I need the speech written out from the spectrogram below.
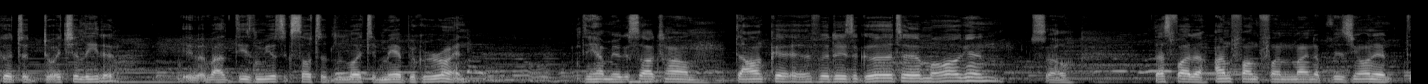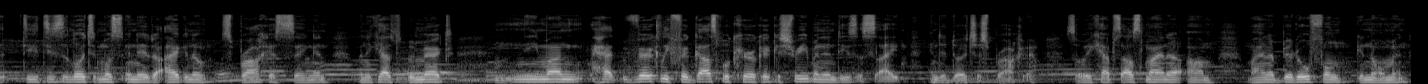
gute deutsche Lieder? Weil diese Musik sollte die Leute mehr berühren. Die haben mir gesagt, danke für diese guten Morgen. So, das war der Anfang von meiner Vision. Die, diese Leute mussten in ihrer eigenen Sprache singen. Und ich habe bemerkt, niemand hat wirklich für Gospelkirche geschrieben in dieser Zeit in der deutschen Sprache. So, ich habe es als meine, um, meine Berufung genommen.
